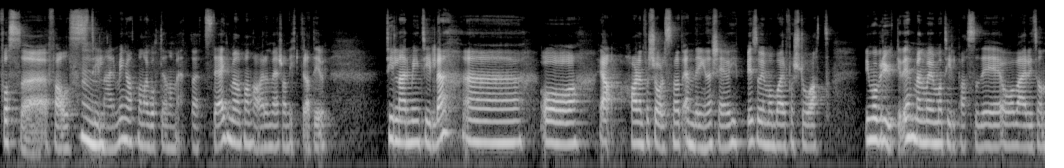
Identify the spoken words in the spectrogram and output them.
fossefallstilnærming. At man har gått gjennom ett og ett steg, men at man har en mer sånn iterativ tilnærming til det. Eh, og ja, har den forståelsen for at endringene skjer jo hyppig, så vi må bare forstå at vi må bruke de, men vi må tilpasse de og være litt sånn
